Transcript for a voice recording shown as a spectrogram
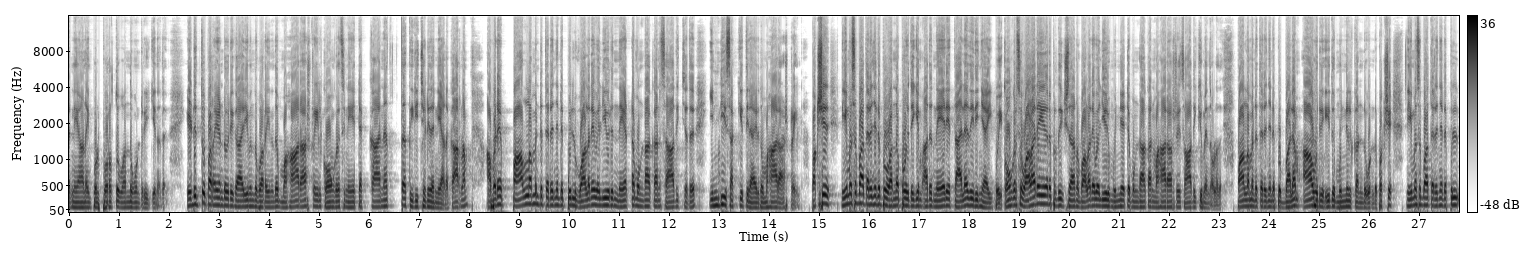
തന്നെയാണ് ഇപ്പോൾ പുറത്തു വന്നുകൊണ്ടിരിക്കുന്നത്. എടുത്തു പറയേണ്ട ഒരു കാര്യമെന്ന് പറയുന്നത് മഹാരാഷ്ട്രയിൽ കോൺഗ്രസിന് ഏറ്റ കനത്ത തിരിച്ചടി തന്നെയാണ്. കാരണം അവിടെ പാർലമെന്റ് തെരഞ്ഞെടുപ്പിൽ വളരെ വലിയൊരു നേട്ടമുണ്ടാക്കാൻ സാധിച്ചത് ഇന്ത്യ സഖ്യത്തിനായിരുന്നു മഹാരാഷ്ട്രയിൽ. പക്ഷേ നിയമസഭാ തെരഞ്ഞെടുപ്പ് വന്നപ്പോഴത്തേക്കും അത് നേരെ തലതിരിഞ്ഞായി പോയി. കോൺഗ്രസ് വളരെയേറെ പ്രതീക്ഷിച്ചതാണ് വളരെ വലിയൊരു മുന്നേറ്റം ഉണ്ടാക്കാൻ മഹാരാഷ്ട്രയിൽ സാധിക്കുമെന്നുള്ളത്. പാർലമെന്റ് തെരഞ്ഞെടുപ്പ് ബലം ആ ഒരു ഇത് മുന്നിൽ കണ്ടുകൊണ്ട്. പക്ഷേ നിയമസഭാ തെരഞ്ഞെടുപ്പിൽ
